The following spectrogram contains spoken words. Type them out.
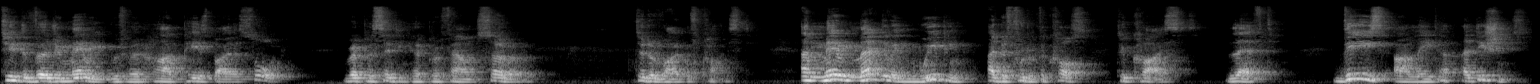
to the Virgin Mary with her heart pierced by a sword, representing her profound sorrow, to the right of Christ, and Mary Magdalene weeping at the foot of the cross to Christ's left. These are later additions.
